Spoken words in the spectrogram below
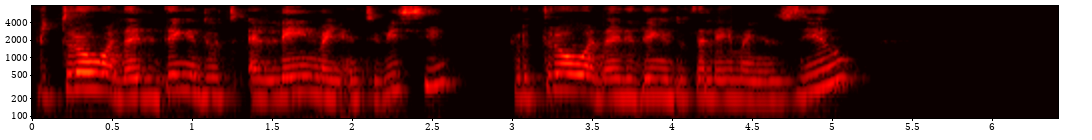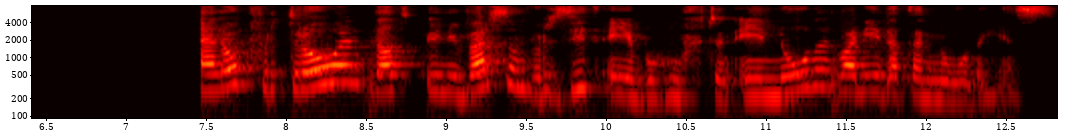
Vertrouwen dat je de dingen doet in lijn met je intuïtie. Vertrouwen dat je dingen doet alleen met je ziel. En ook vertrouwen dat het universum voorziet in je behoeften, in je noden, wanneer dat er nodig is.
